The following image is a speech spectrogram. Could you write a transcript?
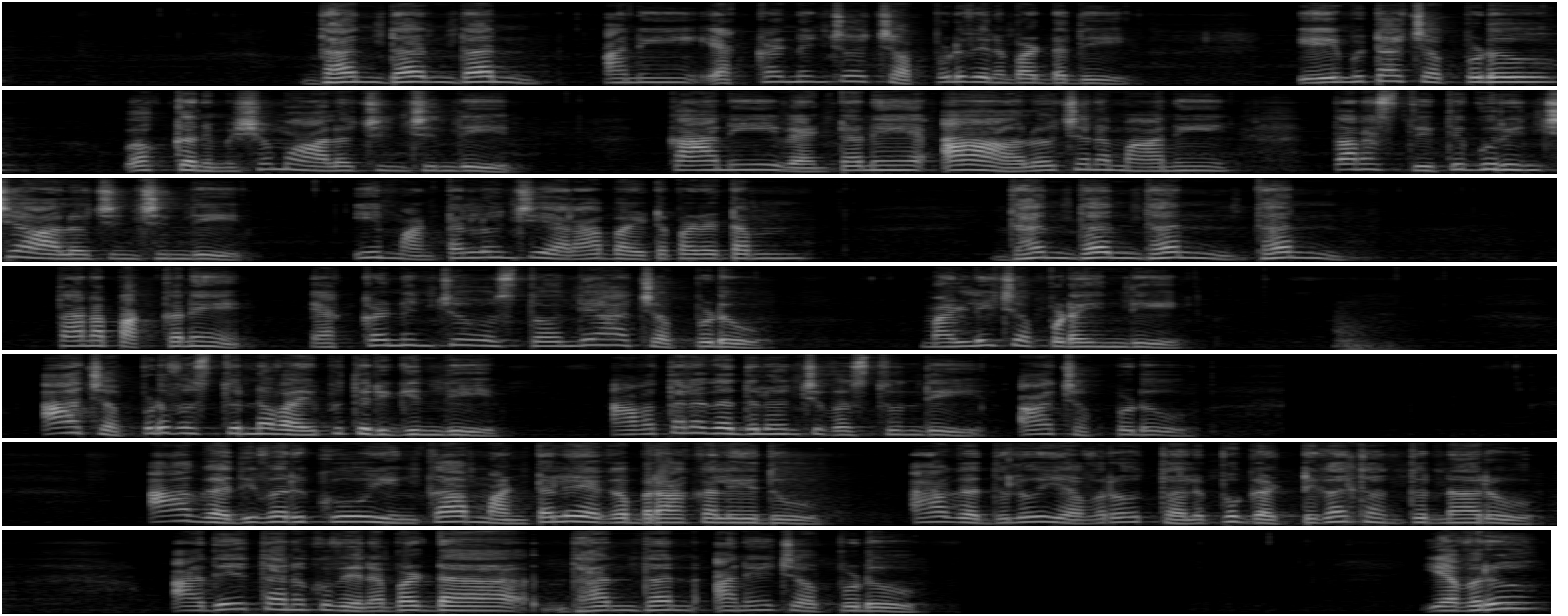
ధన్ ధన్ ధన్ అని ఎక్కడి నుంచో చప్పుడు వినబడ్డది. ఏమిటా చప్పుడు? ఒక్క నిమిషం ఆలోచించింది. కానీ వెంటనే ఆ ఆలోచన మాని తన స్థితి గురించి ఆలోచించింది. ఈ మంటల్లోంచి ఎలా బయటపడటం? ధన్ ధన్ ధన్ ధన్. తన పక్కనే ఎక్కడి నుంచో వస్తోంది ఆ చప్పుడు. మళ్ళీ చప్పుడైంది. ఆ చప్పుడు వస్తున్న వైపు తిరిగింది. అవతల గదిలోంచి వస్తుంది ఆ చప్పుడు. ఆ గది వరకు ఇంకా మంటలు ఎగబ్రాకలేదు. ఆ గదిలో ఎవరో తలుపు గట్టిగా తంతున్నారు. అదే తనకు వినబడ్డ ధన్ ధన్ అనే చప్పుడు. ఎవరు?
